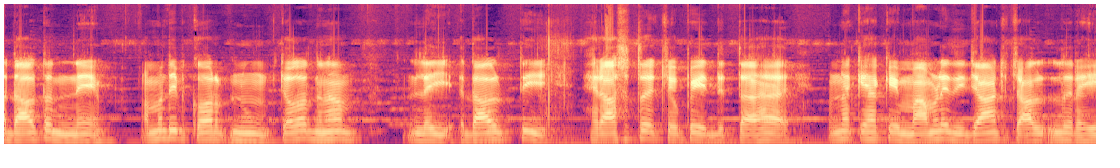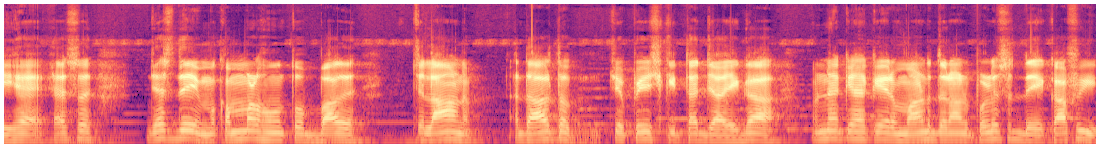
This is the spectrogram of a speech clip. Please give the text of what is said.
ਅਦਾਲਤ ਨੇ ਅਮਨਦੀਪ ਕੌਰ ਨੂੰ 14 ਦਿਨਾਂ ਲਈ ਅਦਾਲਤੀ ਹਿਰਾਸਤ 'ਚ ਭੇਜ ਦਿੱਤਾ ਹੈ। ਉਹਨਾਂ ਕਿਹਾ ਕਿ ਮਾਮਲੇ ਦੀ ਜਾਂਚ ਚੱਲ ਰਹੀ ਹੈ। ਇਸ, ਜਿਸ ਦੇ ਮੁਕੰਮਲ ਹੋਣ ਤੋਂ ਬਾਅਦ ਚਲਾਨ ਅਦਾਲਤ 'ਚ ਪੇਸ਼ ਕੀਤਾ ਜਾਏਗਾ। ਉਹਨਾਂ ਕਿਹਾ ਕਿ ਰਿਮਾਂਡ ਦੌਰਾਨ ਪੁਲਿਸ ਦੇ ਕਾਫੀ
